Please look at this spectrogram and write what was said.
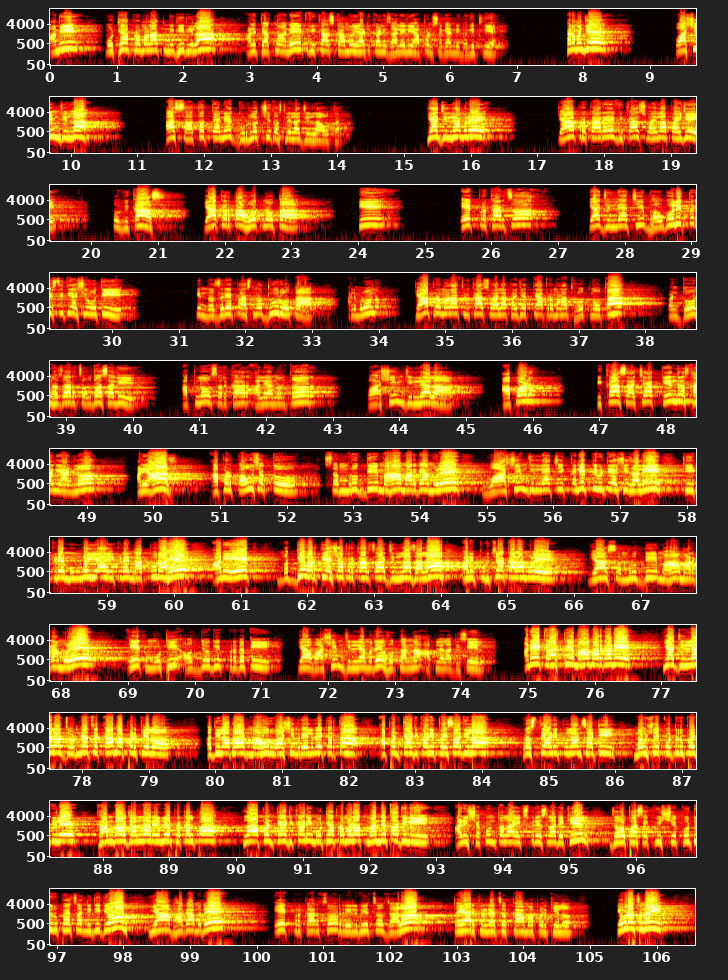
आम्ही मोठ्या प्रमाणात निधी दिला आणि त्यातनं अनेक विकास कामं या ठिकाणी झालेली आपण सगळ्यांनी बघितली आहे. खरं म्हणजे वाशिम जिल्हा हा सातत्याने दुर्लक्षित असलेला जिल्हा होता. या जिल्ह्यामध्ये ज्या प्रकारे विकास व्हायला पाहिजे तो विकास याकरता होत नव्हता की एक प्रकारचं या जिल्ह्याची भौगोलिक परिस्थिती अशी होती की नजरेपासनं दूर होता आणि म्हणून ज्या प्रमाणात विकास व्हायला पाहिजे त्या प्रमाणात होत नव्हता. पण दोन हजार चौदा साली आपलं सरकार आल्यानंतर वाशिम जिल्ह्याला आपण विकासाच्या केंद्रस्थानी आणलं आणि आज आपण पाहू शकतो समृद्धी महामार्गामुळे वाशिम जिल्ह्याची कनेक्टिव्हिटी अशी झाली की इकडे मुंबई आहे इकडे नागपूर आहे आणि एक मध्यवर्ती अशा प्रकारचा जिल्हा झाला आणि पुढच्या काळामुळे या समृद्धी महामार्गामुळे एक मोठी औद्योगिक प्रगती या वाशिम जिल्ह्यामध्ये होताना आपल्याला दिसेल. अनेक राष्ट्रीय महामार्गाने या जिल्ह्याला जोडण्याचं काम आपण केलं. आदिलाबाद माहूर वाशिम रेल्वे करता आपण त्या ठिकाणी पैसा दिला. रस्ते आणि पुलांसाठी नऊशे कोटी रुपये दिले. खामगाव जालना रेल्वे प्रकल्पाला आपण त्या ठिकाणी मोठ्या प्रमाणात मान्यता दिली. आणि शकुंतला एक्सप्रेसला देखील जवळपास एकवीसशे कोटी रुपयाचा निधी देऊन या भागामध्ये एक प्रकारचं रेल्वेचं जाळं तयार करण्याचं काम आपण केलं. एवढंच नाही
